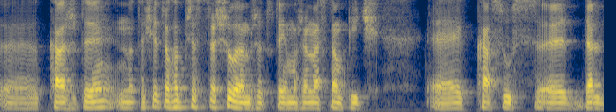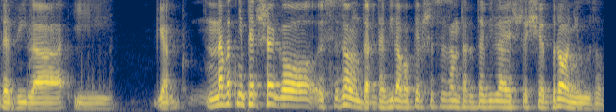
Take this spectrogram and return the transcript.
E, każdy, no to się trochę przestraszyłem, że tutaj może nastąpić e, kasus e, Daredevila i jak, nawet nie pierwszego sezonu Daredevila, bo pierwszy sezon Daredevila jeszcze się bronił, to,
